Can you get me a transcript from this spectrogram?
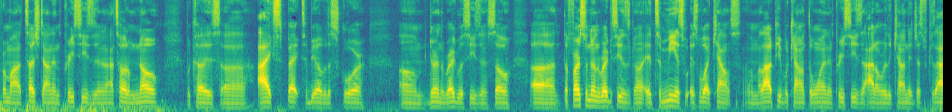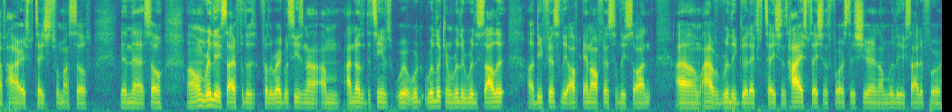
for my touchdown in preseason, and I told them no because uh, I expect to be able to score um, during the regular season. So uh, the first one during the regular season is going. It, to me, is, is what counts. Um, a lot of people count the one in preseason. I don't really count it just because I have higher expectations for myself than that. So uh, I'm really excited for the for the regular season. I, am I know that the teams we're, we're, we're looking really really solid uh, defensively and offensively. So I I, um, I, have really good expectations, high expectations for us this year, and I'm really excited for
